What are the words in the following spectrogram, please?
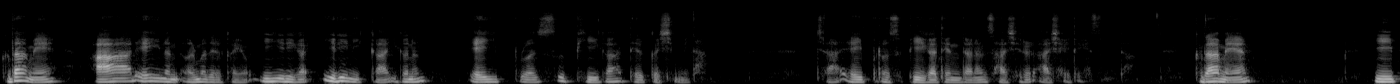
그 다음에 RA는 얼마 될까요? 이 길이가 1이니까 이거는 A 플러스 B가 될 것입니다. 자, A 플러스 B가 된다는 사실을 아셔야 되겠습니다. 그 다음에 이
